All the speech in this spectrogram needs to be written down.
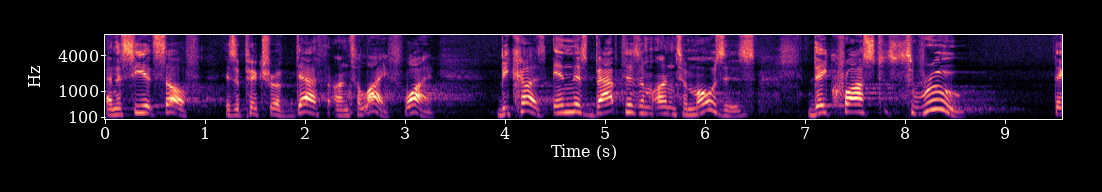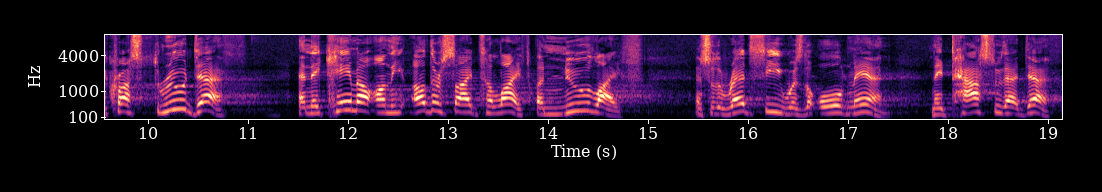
And the sea itself is a picture of death unto life. Why? Because in this baptism unto Moses, they crossed through, they crossed through death and they came out on the other side to life, a new life. And so the Red Sea was the old man. And they passed through that death.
